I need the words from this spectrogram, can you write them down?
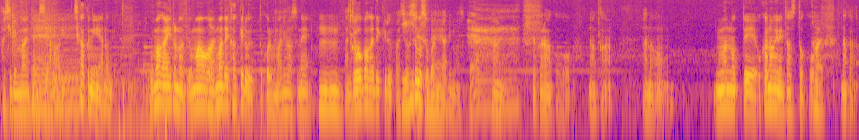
走り回りたいし、あの近くにあの馬がいるので馬を、はい。馬でかけるところもありますね。うんうん。乗馬ができる場所すぐそばにあります。へはい、だからこうなんかあの馬に乗って丘の上に立つとこう、はい。なんか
